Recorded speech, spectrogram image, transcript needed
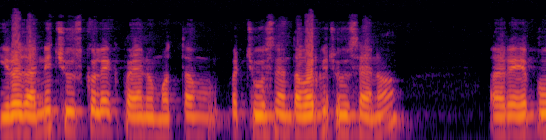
ఈరోజు అన్నీ చూసుకోలేకపోయాను. మొత్తం బట్ చూసినంత వరకు చూశాను. రేపు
